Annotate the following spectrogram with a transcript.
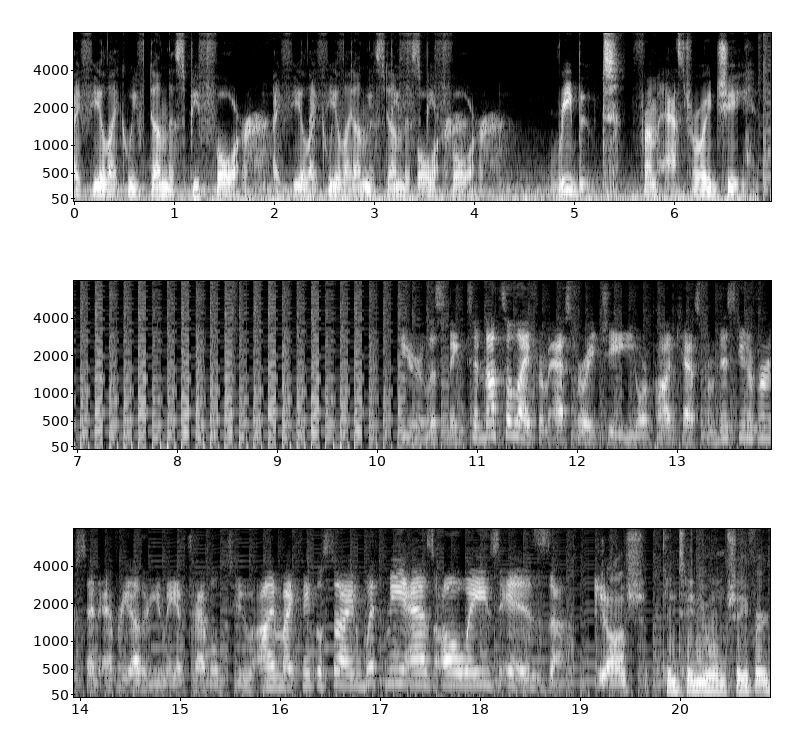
I feel like we've done this before. I feel like I feel we've like done, we've this, done before. this before. Reboot from Asteroid G. You're listening to Not So Live from Asteroid G, your podcast from this universe and every other you may have traveled to. I'm Mike Finkelstein. With me, as always, is Josh Continuum Schaefer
